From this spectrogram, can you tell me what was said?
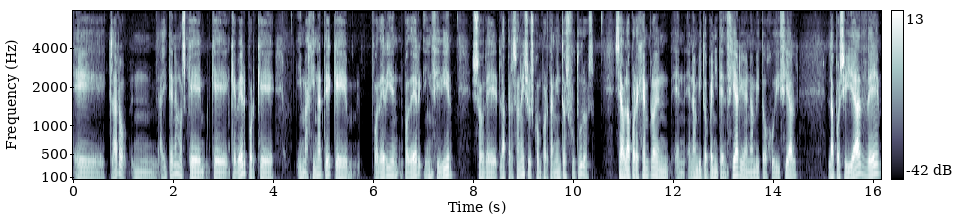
eh, claro, mm, ahí tenemos que, ver porque imagínate que poder, poder incidir sobre la persona y sus comportamientos futuros. Se habla, por ejemplo, en, en, ámbito penitenciario, en ámbito judicial, la posibilidad de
